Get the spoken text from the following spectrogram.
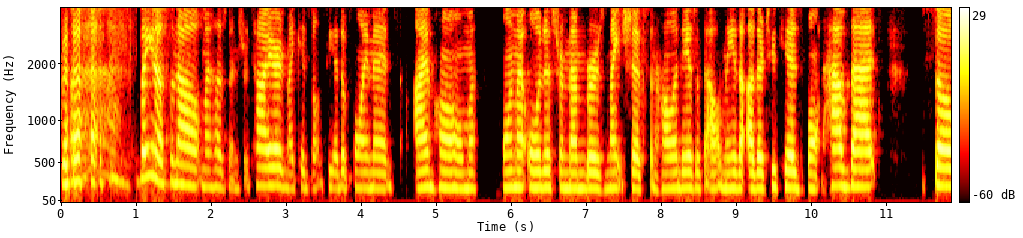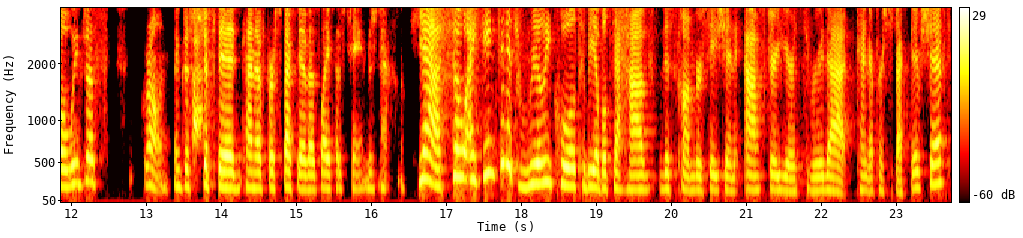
but, you know, so now my husband's retired. My kids don't see a deployment. I'm home. Only my oldest remembers night shifts and holidays without me. The other two kids won't have that. So we've just grown. We've just shifted kind of perspective as life has changed. yeah. So I think that it's really cool to be able to have this conversation after you're through that kind of perspective shift.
